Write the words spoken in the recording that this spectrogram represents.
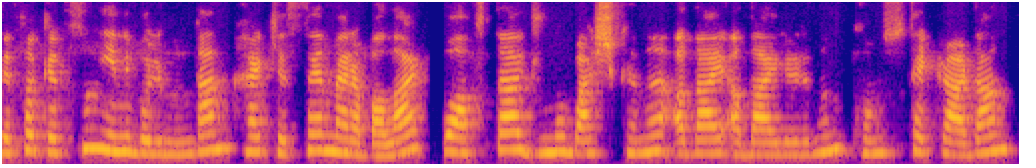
Ve Fakat'ın yeni bölümünden herkese merhabalar. Bu hafta Cumhurbaşkanı aday adaylarının konusu tekrardan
